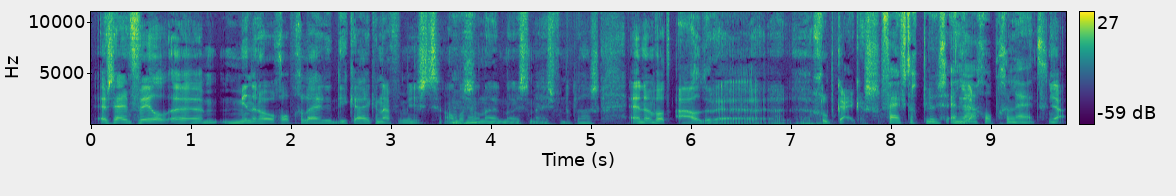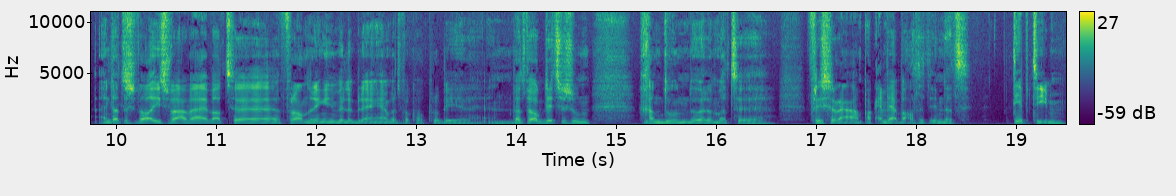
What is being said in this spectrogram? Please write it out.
Er zijn veel minder hoog opgeleiden die kijken naar Vermist. Anders -hmm. dan naar het mooiste meisje van de klas. En een wat oudere groep kijkers. 50 plus en laag opgeleid. Ja, en dat is wel iets waar wij wat verandering in willen brengen. En wat we ook wel proberen. En wat we ook dit seizoen gaan doen door een wat frissere aanpak. En we hebben altijd in dat tipteam...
